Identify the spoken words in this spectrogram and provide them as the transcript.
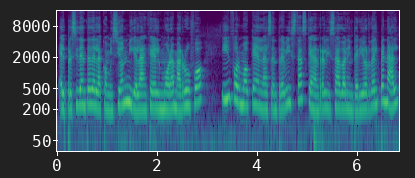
El presidente de la comisión, Miguel Ángel Mora Marrufo, informó que en las entrevistas que han realizado al interior del penal,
